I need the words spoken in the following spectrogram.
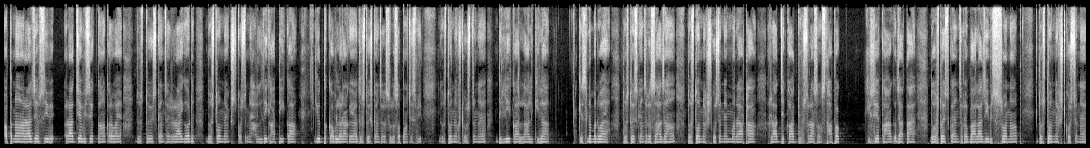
अपना राज्य राज्याभिषेक कहाँ करवाया? दोस्तों इसका आंसर रायगढ़। दोस्तों नेक्स्ट क्वेश्चन है, हल्दी घाटी का युद्ध कब लड़ा गया? दोस्तों इसका आंसर सोलह सौ पाँच ईस्वी दोस्तों नेक्स्ट क्वेश्चन है, दिल्ली का लाल किला किसने बनवाया? दोस्तों इसका आंसर है शाहजहाँ। दोस्तों नेक्स्ट क्वेश्चन है मराठा राज्य का दूसरा संस्थापक किसे कहा जाता है? दोस्तों, इसका आंसर है बालाजी विश्वनाथ। दोस्तों नेक्स्ट क्वेश्चन है।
